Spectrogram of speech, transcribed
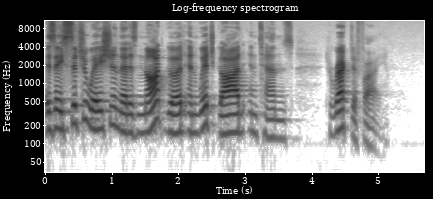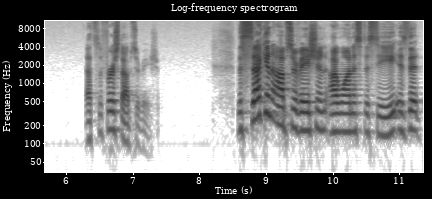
is a situation that is not good and which God intends to rectify. That's the first observation. The second observation I want us to see is that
